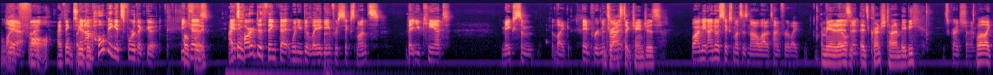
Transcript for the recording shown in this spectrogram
like Yeah. fall. I think too. and the- I'm hoping it's for the good because I it's think- hard to think that when you delay a game for six months that you can't make some like improvements on it. Drastic changes. Well, I mean, I know six months is not a lot of time for like I mean, it is. It's crunch time, baby. it's crunch time. well, like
